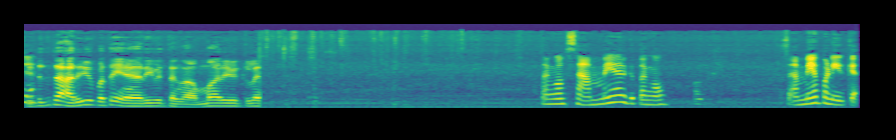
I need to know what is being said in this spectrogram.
கிட்டத்தட்ட அறிவு பார்த்தா என் அறிவு தங்க அம்மா அறிவுக்குள்ள தங்கம் செம்மையா இருக்கு தங்கம். செம்மையா பண்ணிருக்க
